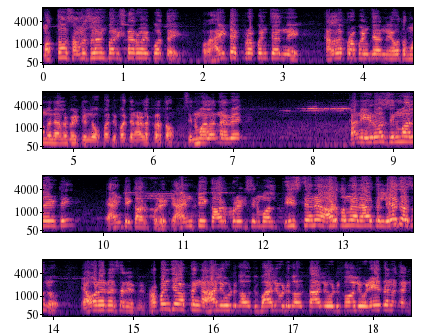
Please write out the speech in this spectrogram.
మొత్తం సమస్యలను పరిష్కారం అయిపోతాయి. ఒక హైటెక్ ప్రపంచాన్ని కళ్ళ ప్రపంచాన్ని యువత ముందు నిలబెట్టింది ఒక పది పదిహేనేళ్ళ క్రితం. సినిమాలన్నీ అవే. కానీ ఈరోజు సినిమాలు ఏంటి యాంటీ కార్పొరేట్. యాంటీ కార్పొరేట్ సినిమాలు తీస్తేనే ఆడుతున్నా లేకపోతే లేదు అసలు. ఎవరైనా సరే ప్రపంచవ్యాప్తంగా హాలీవుడ్ కావచ్చు బాలీవుడ్ కావచ్చు టాలీవుడ్ కోలీవుడ్ ఏదైనా కానీ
